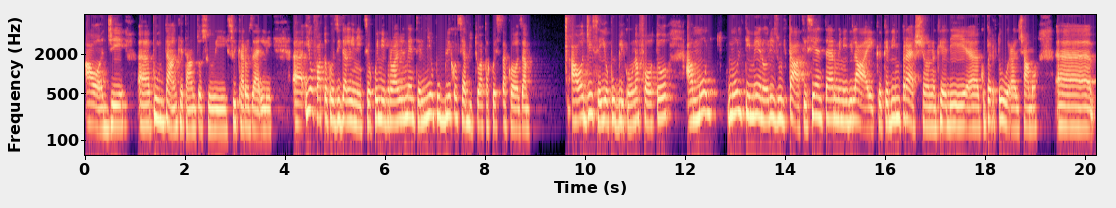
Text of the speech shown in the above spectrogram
a, a oggi eh, punta anche tanto sui, sui caroselli. Eh, io ho fatto così dall'inizio, quindi probabilmente il mio pubblico si è abituato a questa cosa. A oggi se io pubblico una foto ha mol- molti meno risultati sia in termini di like che di impression che di eh, copertura diciamo eh,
